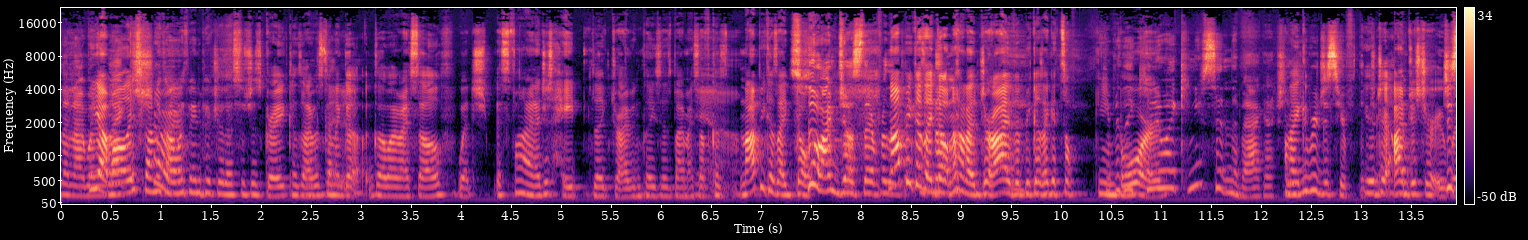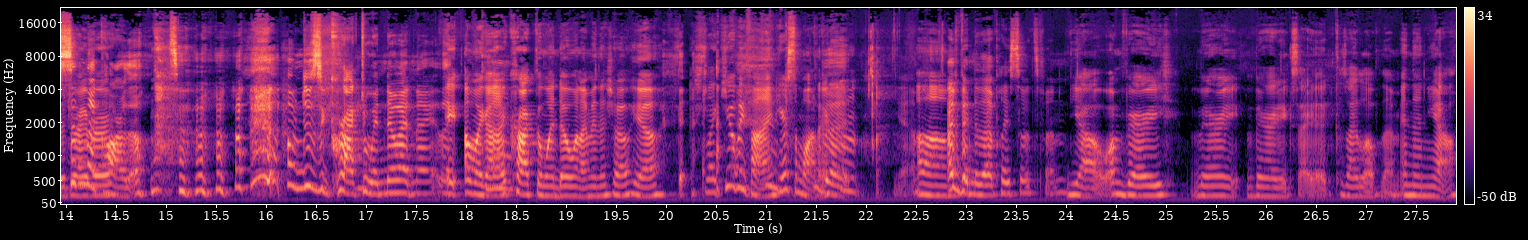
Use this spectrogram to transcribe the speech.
Then I. But yeah, like, Molly's gonna sure. come with me to picture this, which is great because I was gonna go, go by myself, which is fine. I just hate like driving places by myself because Yeah. not because I don't, So I'm just there for the not because I don't know how to drive, but because I get so fucking Be like, bored. you know what? Can you sit in the back? Actually, Like, you were just here for the ju- I'm just your Uber just sit in the car though. I'm just a cracked window at night. Like, Oh my god, I crack the window when I'm in the show. Yeah, it's like you'll be fine. Here's some water. Good. yeah, Um, I've been to that place, so it's fun. yeah, I'm very, very, very excited because I love them. And then yeah,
